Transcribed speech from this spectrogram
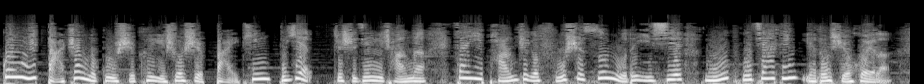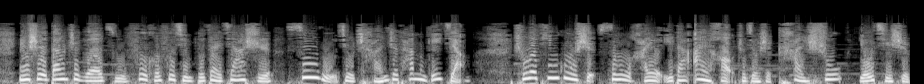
关于打仗的故事可以说是百听不厌。这时间一长呢，在一旁这个服侍孙武的一些奴仆家丁也都学会了。于是，当这个祖父和父亲不在家时，孙武就缠着他们给讲。除了听故事，孙武还有一大爱好，这就是看书，尤其是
